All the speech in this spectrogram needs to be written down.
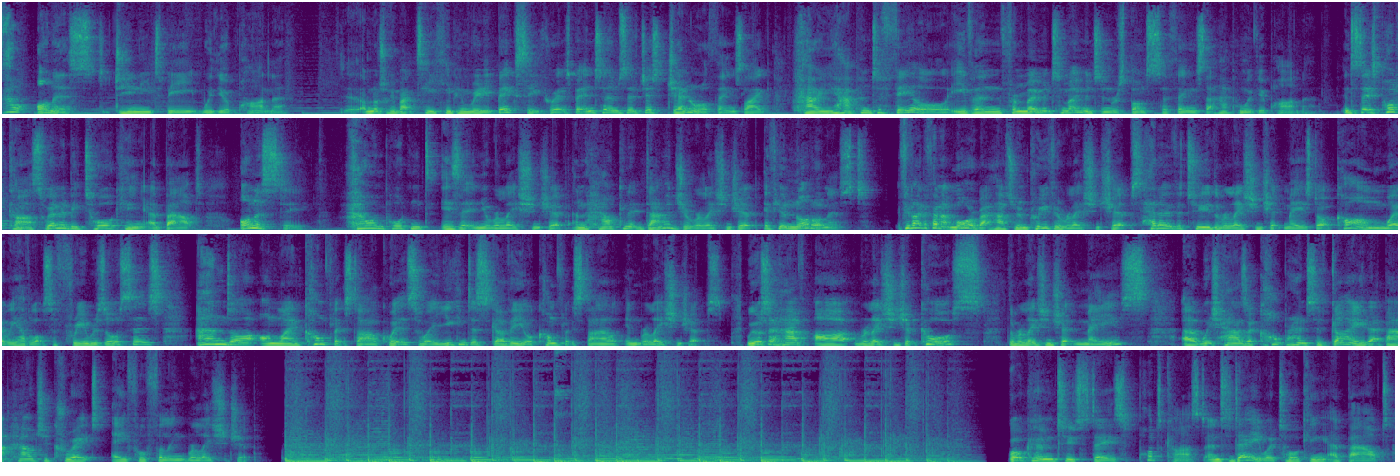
How honest do you need to be with your partner? I'm not talking about tea keeping really big secrets, but in terms of just general things like how you happen to feel, even from moment to moment in response to things that happen with your partner. In today's podcast, we're going to be talking about honesty. How important is it in your relationship, and how can it damage your relationship if you're not honest? If you'd like to find out more about how to improve your relationships, head over to therelationshipmaze.com where we have lots of free resources and our online conflict style quiz where you can discover your conflict style in relationships. We also have our relationship course, The Relationship Maze, uh, which has a comprehensive guide about how to create a fulfilling relationship. Welcome to today's podcast, and today we're talking about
